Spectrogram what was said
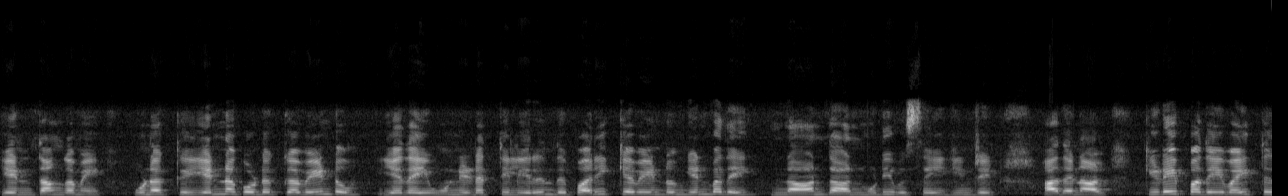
என் தங்கமே உனக்கு என்ன கொடுக்க வேண்டும்? எதை உன்னிடத்தில் இருந்து பறிக்க வேண்டும் என்பதை நான் தான் முடிவு செய்கின்றேன். அதனால் கிடைப்பதை வைத்து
